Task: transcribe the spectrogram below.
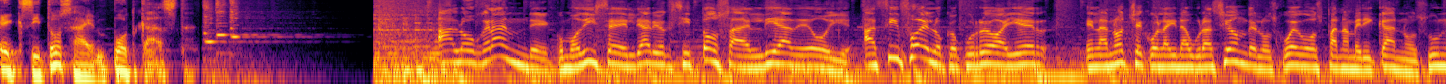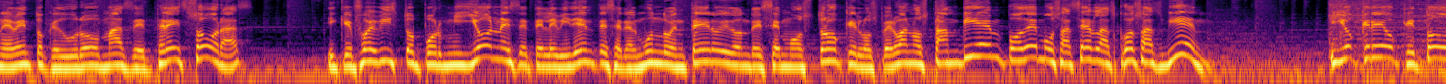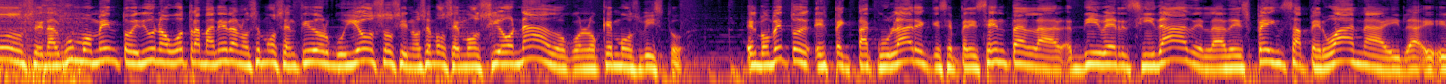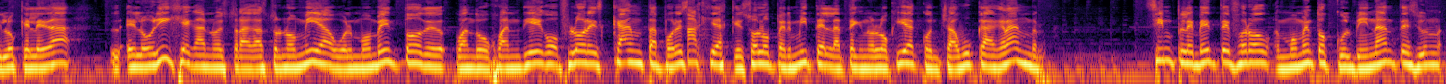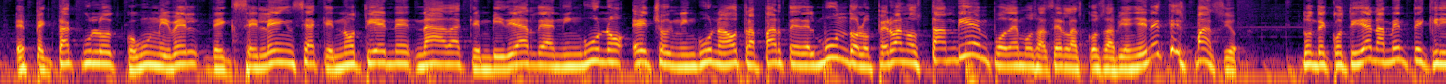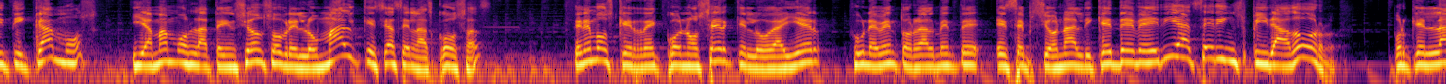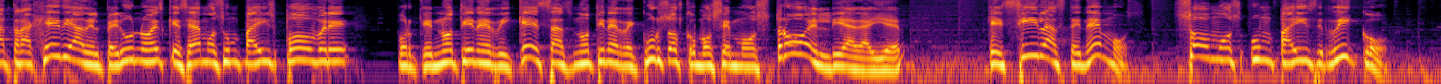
Exitosa en podcast. A lo grande, como dice el diario Exitosa el día de hoy. Así fue lo que ocurrió ayer en la noche con la inauguración de los Juegos Panamericanos, un evento que duró más de tres horas y que fue visto por millones de televidentes en el mundo entero y donde se mostró que los peruanos también podemos hacer las cosas bien. Y yo creo que todos en algún momento y de una u otra manera nos hemos sentido orgullosos y nos hemos emocionado con lo que hemos visto. El momento espectacular en que se presenta la diversidad de la despensa peruana y, y lo que le da el origen a nuestra gastronomía o el momento de cuando Juan Diego Flores canta por esas magias que solo permite la tecnología con Chabuca Grande simplemente fueron momentos culminantes de un espectáculo con un nivel de excelencia que no tiene nada que envidiarle a ninguno hecho en ninguna otra parte del mundo. Los peruanos también podemos hacer las cosas bien. Y en este espacio, donde cotidianamente criticamos y llamamos la atención sobre lo mal que se hacen las cosas, tenemos que reconocer que lo de ayer fue un evento realmente excepcional y que debería ser inspirador, porque la tragedia del Perú no es que seamos un país pobre porque no tiene riquezas, no tiene recursos, como se mostró el día de ayer, que sí las tenemos. Somos un país rico.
